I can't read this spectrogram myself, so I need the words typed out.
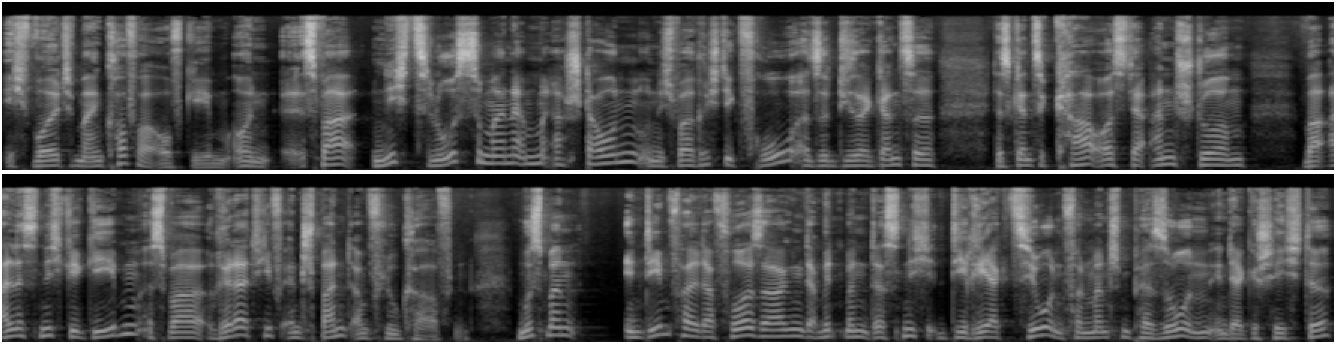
ich wollte meinen Koffer aufgeben. Und es war nichts los zu meinem Erstaunen und ich war richtig froh. Also dieser ganze, das ganze Chaos, der Ansturm war alles nicht gegeben. Es war relativ entspannt am Flughafen. Muss man in dem Fall davor sagen, damit man das nicht, die Reaktion von manchen Personen in der Geschichte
